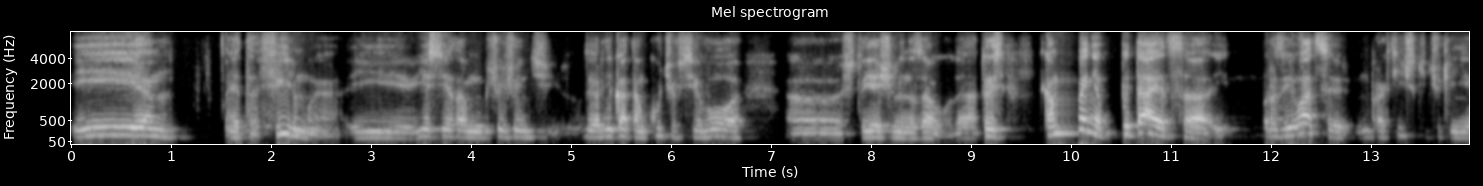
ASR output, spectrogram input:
и это фильмы, и если я там еще что-нибудь, наверняка там куча всего, э, что я еще не назову, да, то есть компания пытается развиваться практически чуть ли не,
